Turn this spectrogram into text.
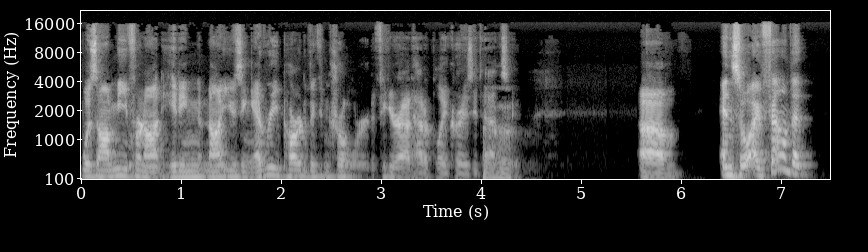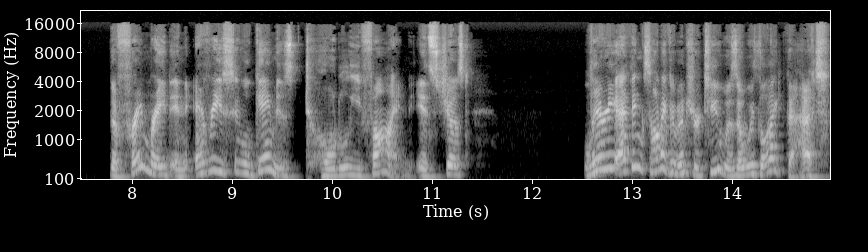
was on me for not hitting, not using every part of the controller to figure out how to play Crazy Uh-huh. Taxi. Um, and so I found that the frame rate in every single game is totally fine. It's just Larry, I think Sonic Adventure 2 was always like that.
